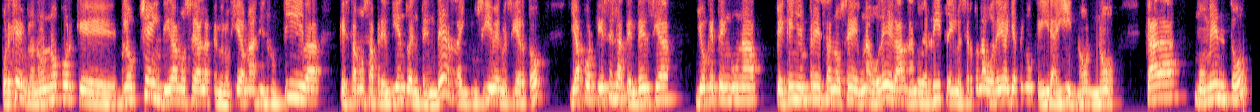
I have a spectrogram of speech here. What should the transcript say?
Por ejemplo, ¿no? no porque blockchain, digamos, sea la tecnología más disruptiva, que estamos aprendiendo a entenderla inclusive, ¿no es cierto? Ya porque esa es la tendencia, yo que tengo una pequeña empresa, no sé, una bodega, hablando de retail, ¿no es cierto? Una bodega, ya tengo que ir ahí, ¿no? No. Cada momento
